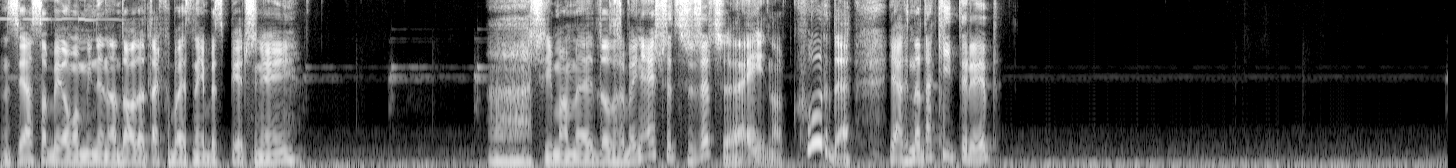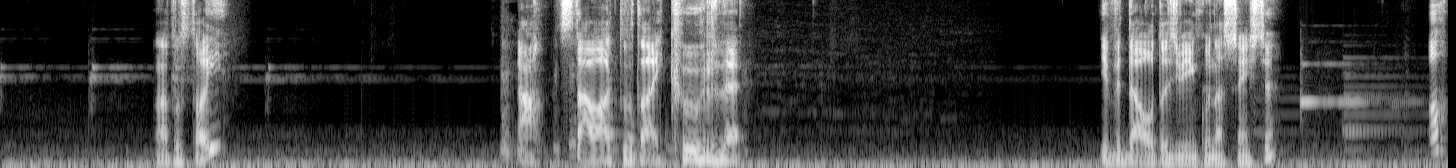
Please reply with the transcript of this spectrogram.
Więc ja sobie ją ominę na dole, tak chyba jest najbezpieczniej. A, czyli mamy do zrobienia jeszcze trzy rzeczy. Ej, no kurde, jak na taki tryb. Ona tu stoi? A, stała tutaj, kurde. Nie wydało to dźwięku na szczęście. O,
